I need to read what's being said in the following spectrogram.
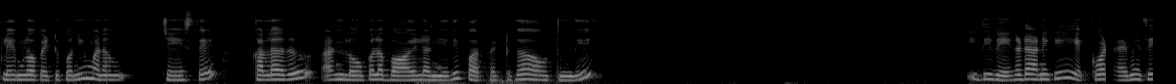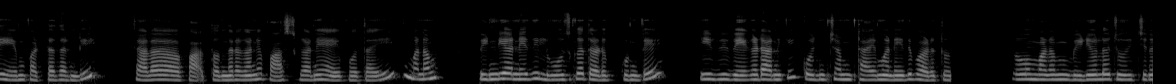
ఫ్లేమ్లో పెట్టుకొని మనం చేస్తే కలర్ అండ్ లోపల బాయిల్ అనేది పర్ఫెక్ట్గా అవుతుంది. ఇది వేగడానికి ఎక్కువ టైం అయితే ఏం పట్టదండి. చాలా ఫా తొందరగానే ఫాస్ట్గానే అయిపోతాయి. మనం పిండి అనేది లూజ్గా తడుపుకుంటే ఇవి వేగడానికి కొంచెం టైం అనేది పడుతుంది. సో మనం వీడియోలో చూపించిన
